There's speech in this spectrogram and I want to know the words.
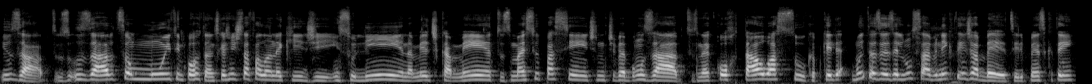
E os hábitos. Os hábitos são muito importantes. Que a gente está falando aqui de insulina, medicamentos, mas se o paciente não tiver bons hábitos, né? cortar o açúcar, porque ele, muitas vezes ele não sabe nem que tem diabetes, ele pensa que tem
